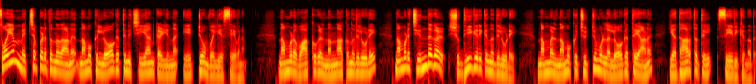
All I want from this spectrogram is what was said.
സ്വയം മെച്ചപ്പെടുത്തുന്നതാണ് നമുക്ക് ലോകത്തിന് ചെയ്യാൻ കഴിയുന്ന ഏറ്റവും വലിയ സേവനം. നമ്മുടെ വാക്കുകൾ നന്നാക്കുന്നതിലൂടെ നമ്മുടെ ചിന്തകൾ ശുദ്ധീകരിക്കുന്നതിലൂടെ നമ്മൾ നമുക്ക് ചുറ്റുമുള്ള ലോകത്തെയാണ് യഥാർത്ഥത്തിൽ സേവിക്കുന്നത്.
